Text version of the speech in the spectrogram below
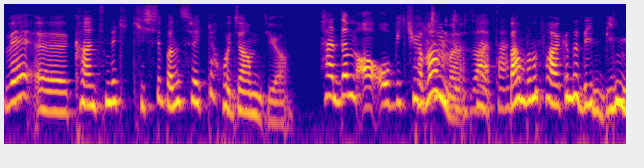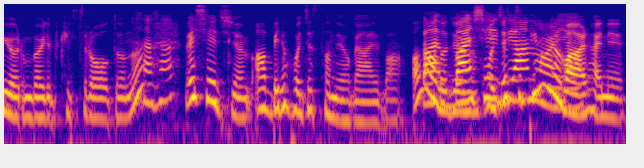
ve e, kantindeki kişi bana sürekli hocam diyor. Ha değil mi? O, bir kültürdür tamam mı? zaten. Ha, ben bunun farkında değilim. Bilmiyorum böyle bir kültür olduğunu. Hı hı. ve şey düşünüyorum. Aa beni hoca sanıyor galiba. Allah Ben- Allah ben diyorum. şey hoca tipi var mi ya. var hani?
